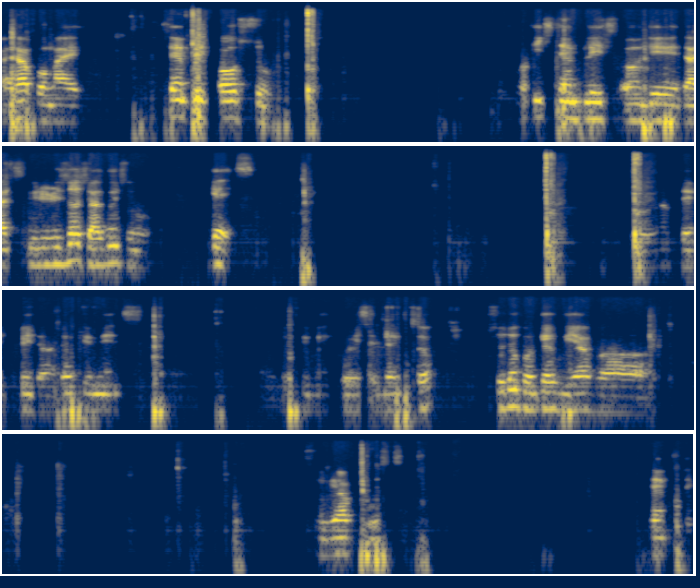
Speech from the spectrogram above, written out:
I have for my template also. For each template on the that the results you are going to get. So template and documents, document query selector. So don't forget we have uh, so we have post template.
